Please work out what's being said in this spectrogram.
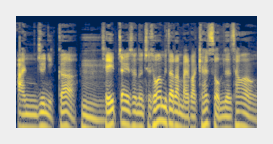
안 주니까 음. 제 입장에서는 죄송합니다란 말밖에 할 수 없는 상황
